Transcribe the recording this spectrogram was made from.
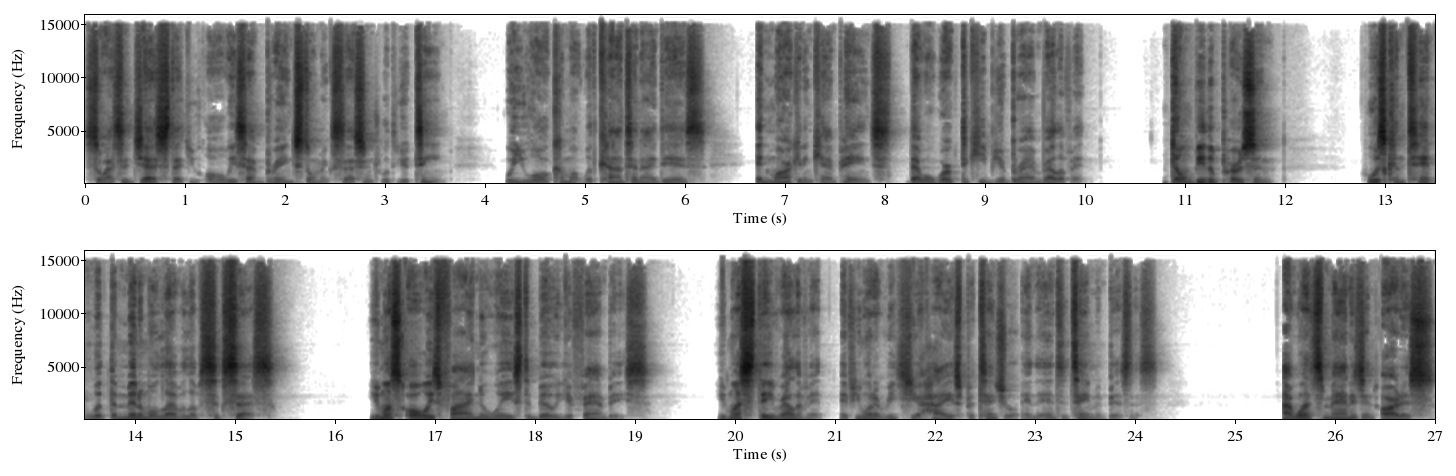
So I suggest that you always have brainstorming sessions with your team where you all come up with content ideas and marketing campaigns that will work to keep your brand relevant. Don't be the person who is content with the minimal level of success. You must always find new ways to build your fan base. You must stay relevant if you want to reach your highest potential in the entertainment business. I once managed an artist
